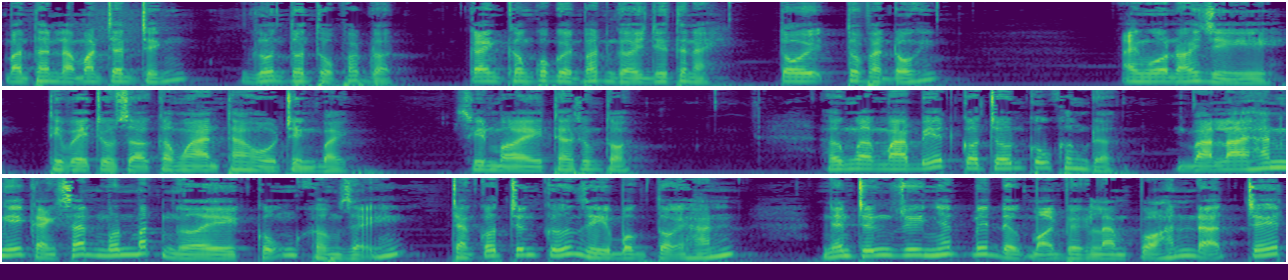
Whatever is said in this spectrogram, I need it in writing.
Bản thân là ban chân chính, luôn tuân thủ pháp luật. Canh không có quyền bắt người như thế này. Tôi tôi phản đối. Anh muốn nói gì thì về trụ sở công an tha hồ trình bày. Xin mời theo chúng tôi. Hưng mắc ma biết có trốn cũng không được. Và lại hắn nghĩ cảnh sát muốn bắt người cũng không dễ. Chẳng có chứng cứ gì buộc tội hắn. Nhân chứng duy nhất biết được mọi việc làm của hắn đã chết,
